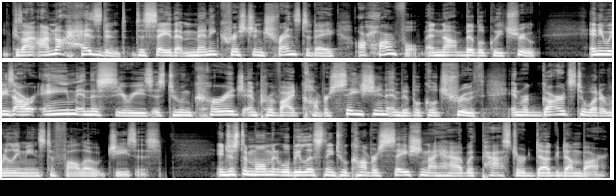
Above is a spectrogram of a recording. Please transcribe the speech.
because I'm not hesitant to say that many Christian trends today are harmful and not biblically true. Anyways, our aim in this series is to encourage and provide conversation and biblical truth in regards to what it really means to follow Jesus. In just a moment, we'll be listening to a conversation I had with Pastor Doug Dunbar.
